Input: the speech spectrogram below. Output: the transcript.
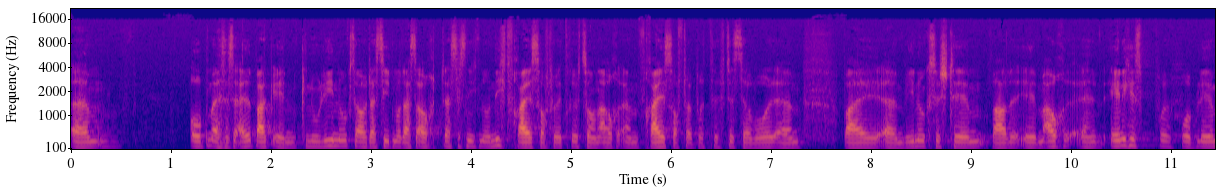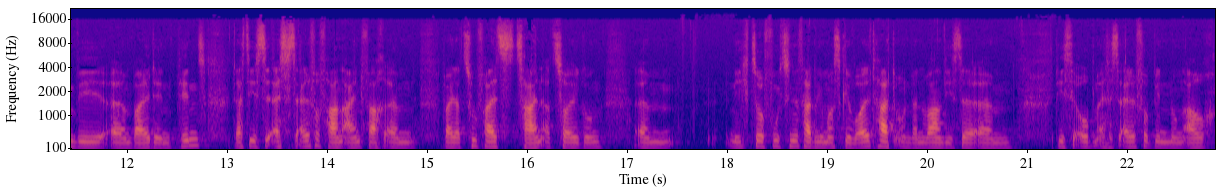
ähm, OpenSSL-Bug in GNU Linux, auch da sieht man, dass, auch, dass es nicht nur nicht freie Software betrifft, sondern auch ähm, freie Software betrifft es ja wohl. Ähm, bei ähm, Linux-Systemen war eben auch ein ähnliches Problem wie ähm, bei den Pins, dass diese SSL-Verfahren einfach ähm, bei der Zufallszahlenerzeugung ähm, nicht so funktioniert hat, wie man es gewollt hat. Und dann waren diese, diese OpenSSL-Verbindungen auch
